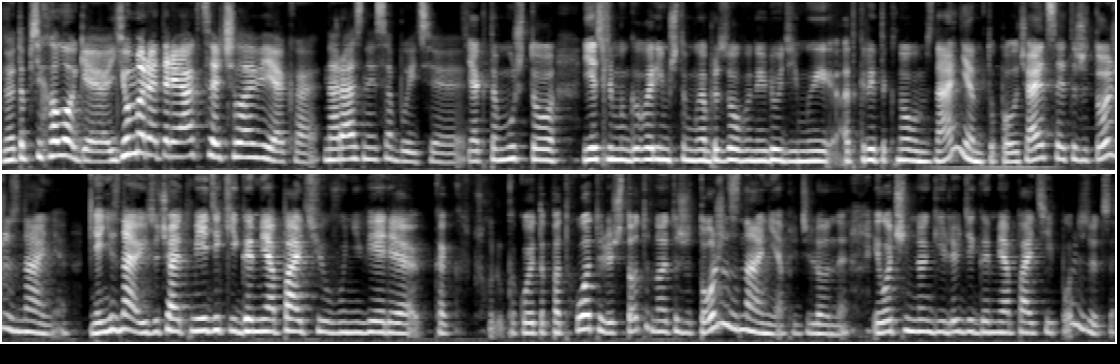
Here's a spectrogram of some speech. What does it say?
Но это психология. Юмор — это реакция человека на разные события. Я к тому, что если мы говорим, что мы образованные люди, и мы открыты к новым знаниям, то получается, это же тоже знание. Я не знаю, изучают медики гомеопатию в универе как какой-то подход или что-то, но это же тоже знание определенное. И очень многие люди гомеопатией пользуются.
